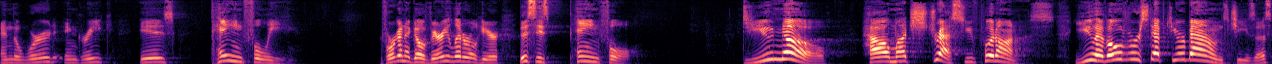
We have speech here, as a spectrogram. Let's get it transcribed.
And the word in Greek is painfully. If we're going to go very literal here, this is painful. Do you know how much stress you've put on us? You have overstepped your bounds, Jesus.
